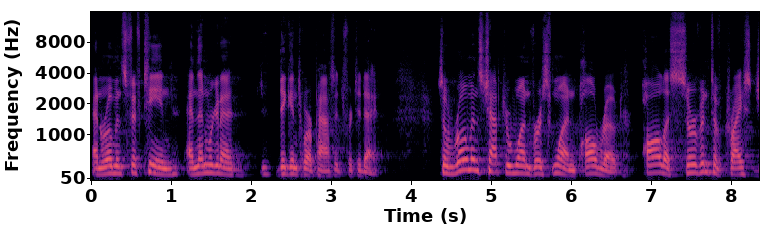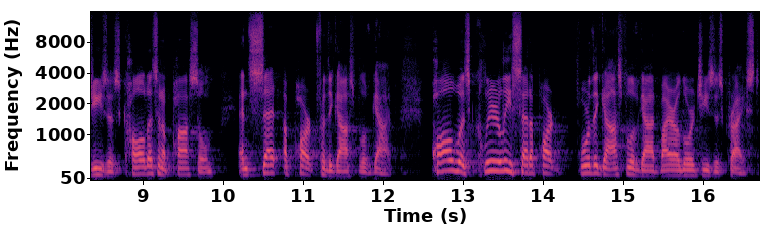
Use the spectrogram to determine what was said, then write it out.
and Romans 15, and then we're going to dig into our passage for today. So, Romans chapter 1, verse 1, Paul wrote, Paul, a servant of Christ Jesus, called as an apostle and set apart for the gospel of God. Paul was clearly set apart for the gospel of God by our Lord Jesus Christ.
